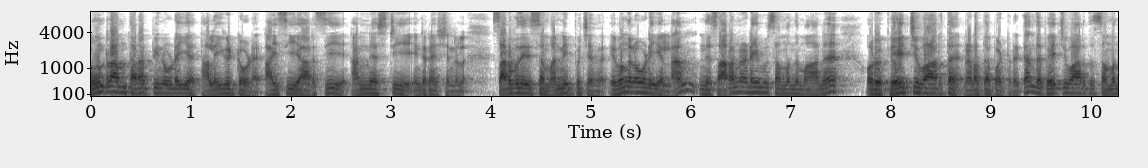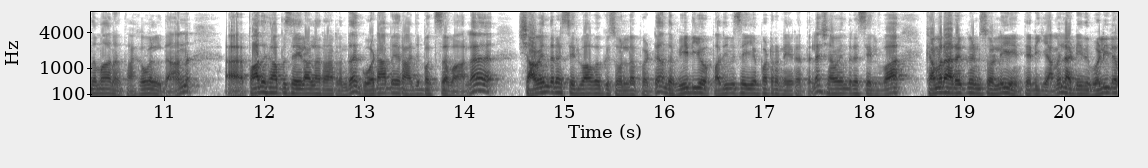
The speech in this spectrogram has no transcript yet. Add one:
மூன்றாம் தரப்பினுடைய தலையீட்டோட ஐசிஆர்சி அம்னெஸ்டி இன்டர்நேஷனல் சர்வதேச மன்னிப்பு சேவை இவங்களோட எல்லாம் இந்த சரணடைவு சம்பந்தமான ஒரு பேச்சுவார்த்தை நடத்தப்பட்டிருக்கு. அந்த பேச்சுவார்த்தை சம்பந்தமான தகவல் தான் பாதுகாப்பு செயலாளராக இருந்த கோடாபே ராஜபக்சவால ஷவேந்திர சில்வாவுக்கு சொல்லப்பட்டு அந்த வீடியோ பதிவு செய்யப்படுற நேரத்தில் ஷவேந்திர சில்வா கேமரா இருக்குன்னு சொல்லி தெரியாமல் அடி இது வெளியில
